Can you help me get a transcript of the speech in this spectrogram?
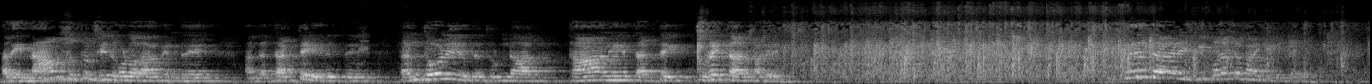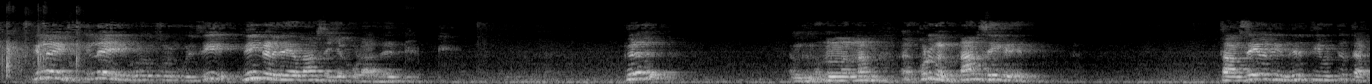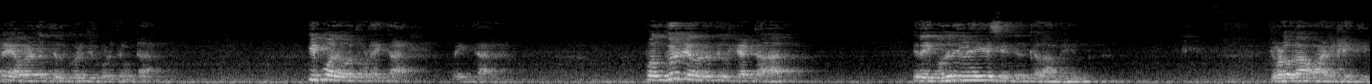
அதை நாம் சுத்தம் செய்து கொள்ளலாம் என்று அந்த தட்டை எடுத்து தன் தோளில் இருந்த துண்டால் தானே தட்டை துடைத்தார் மகளிர் விருந்தாளிக்கு பழக்கமாகிவிட்டது இல்லை இல்லை குருஜி நீங்கள் இதையெல்லாம் செய்யக்கூடாது. பிறகு நான் கொடுங்கள் நான் செய்கிறேன். தான் செய்வதை நிறுத்திவிட்டு தட்டை அவரிடத்தில் குறித்து கொடுத்து விட்டார். இப்போது அவர் துடைத்தார் வைத்தார். இப்போது குருஜி அவரிடத்தில் கேட்டார் இதை முதலிலேயே செய்திருக்கலாமே இவ்வளவுதான் வாழ்க்கைக்கு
